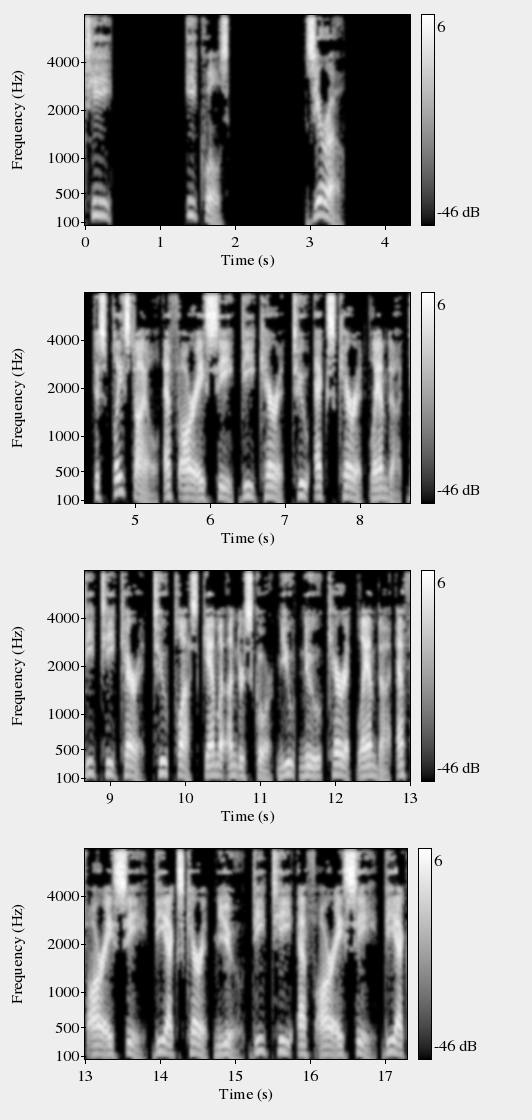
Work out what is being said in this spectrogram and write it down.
t equals 0 Display style frac d caret 2 x caret lambda dt caret 2 plus gamma underscore mu nu caret lambda frac dx caret mu dt frac dx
